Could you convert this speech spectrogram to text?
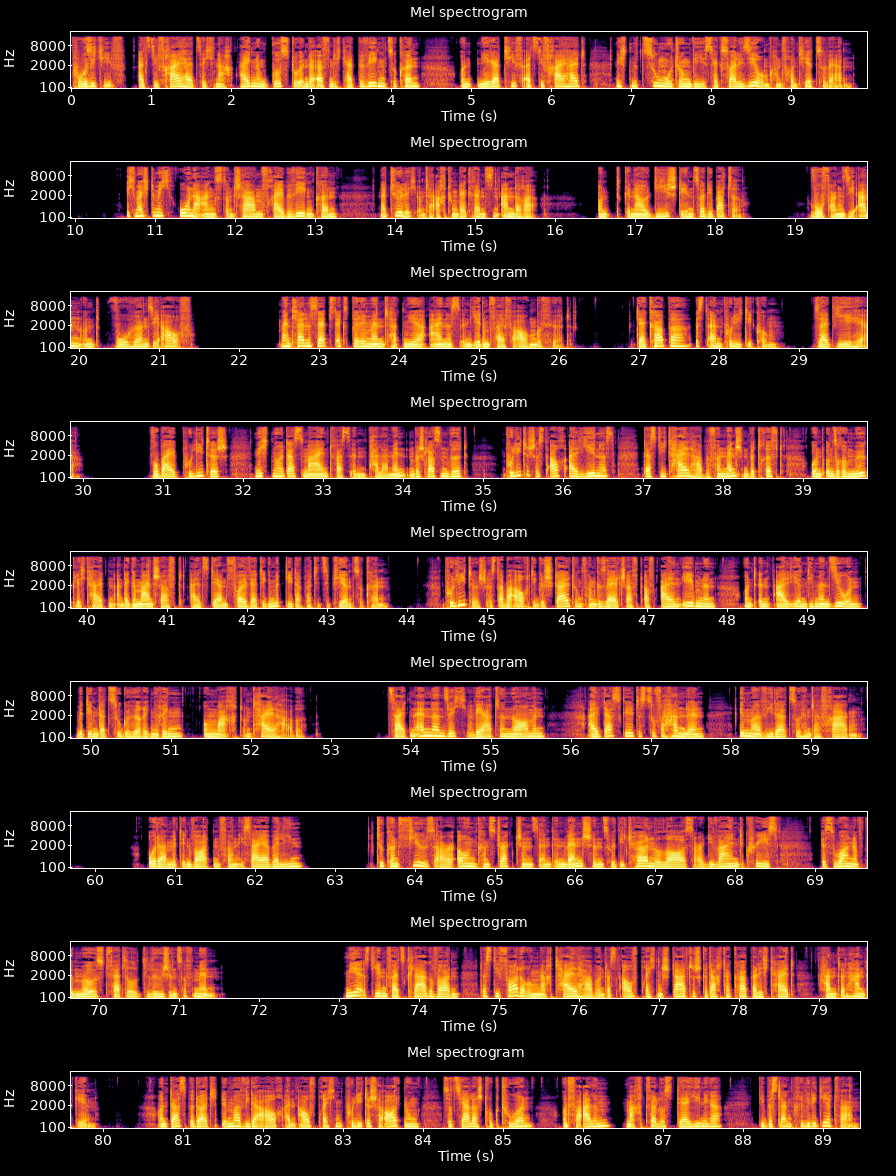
Positiv als die Freiheit, sich nach eigenem Gusto in der Öffentlichkeit bewegen zu können und negativ als die Freiheit, nicht mit Zumutungen wie Sexualisierung konfrontiert zu werden. Ich möchte mich ohne Angst und Scham frei bewegen können, natürlich unter Achtung der Grenzen anderer. Und genau die stehen zur Debatte. Wo fangen sie an und wo hören sie auf? Mein kleines Selbstexperiment hat mir eines in jedem Fall vor Augen geführt. Der Körper ist ein Politikum, seit jeher. Wobei politisch nicht nur das meint, was in Parlamenten beschlossen wird, Politisch ist auch all jenes, das die Teilhabe von Menschen betrifft und unsere Möglichkeiten an der Gemeinschaft als deren vollwertige Mitglieder partizipieren zu können. Politisch ist aber auch die Gestaltung von Gesellschaft auf allen Ebenen und in all ihren Dimensionen mit dem dazugehörigen Ringen um Macht und Teilhabe. Zeiten ändern sich, Werte, Normen, all das gilt es zu verhandeln, immer wieder zu hinterfragen. Oder mit den Worten von Isaiah Berlin, to confuse our own constructions and inventions with eternal laws or divine decrees is one of the most fatal delusions of men. Mir ist jedenfalls klar geworden, dass die Forderung nach Teilhabe und das Aufbrechen statisch gedachter Körperlichkeit Hand in Hand gehen. Und das bedeutet immer wieder auch ein Aufbrechen politischer Ordnung, sozialer Strukturen und vor allem Machtverlust derjenigen, die bislang privilegiert waren.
